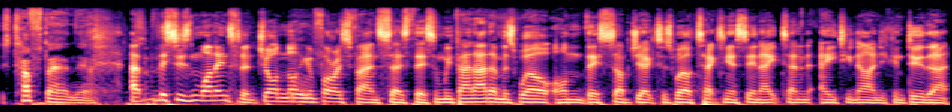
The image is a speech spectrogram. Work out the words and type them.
It's tough down there. Uh, this isn't one incident. John, Nottingham Forest fan, says this, and we've had Adam as well on this subject as well, texting us in 810 89. You can do that.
